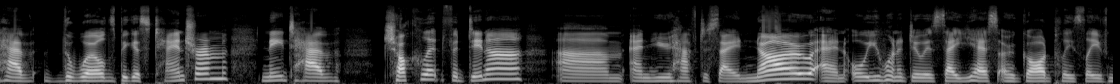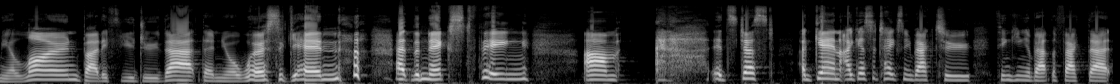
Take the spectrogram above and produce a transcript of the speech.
have the world's biggest tantrum, need to have chocolate for dinner, um, and you have to say no, and all you want to do is say, Yes, oh God, please leave me alone. But if you do that, then you're worse again at the next thing. Um, it's just, again, I guess it takes me back to thinking about the fact that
